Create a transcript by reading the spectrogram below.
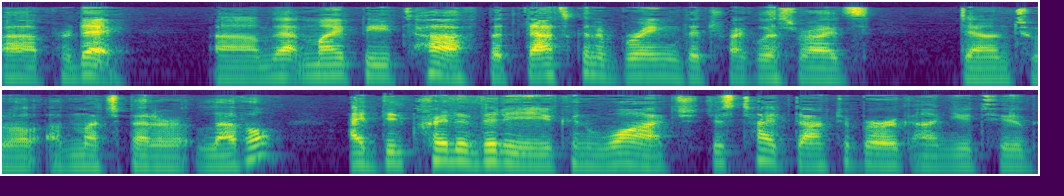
uh, per day. Um, that might be tough, but that's going to bring the triglycerides down to a, a much better level. I did create a video you can watch. Just type Dr. Berg on YouTube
